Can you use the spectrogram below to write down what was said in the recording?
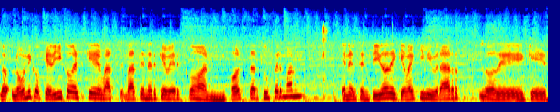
Lo, lo único que dijo es que va, va a tener que ver con All Star Superman en el sentido de que va a equilibrar lo de que es,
